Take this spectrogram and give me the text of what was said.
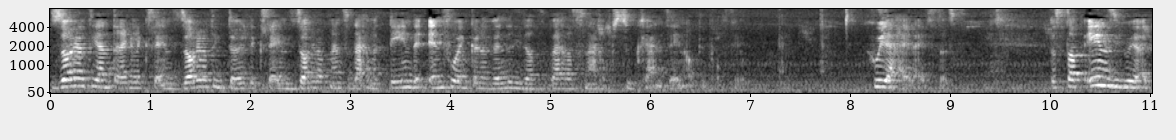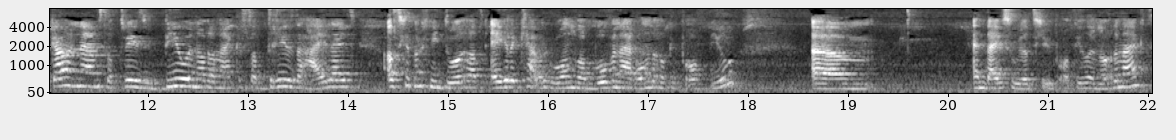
Zorg dat die aantrekkelijk zijn, zorg dat die duidelijk zijn, zorg dat mensen daar meteen de info in kunnen vinden die dat, waar dat ze naar op zoek gaan zijn op je profiel. Goede highlights dus. Dus stap 1 is een goede accountnaam, stap 2 is je bio in orde maken, stap 3 is de highlight. Als je het nog niet door had, eigenlijk gaan we gewoon van boven naar onder op je profiel. Um, en dat is hoe dat je je profiel in orde maakt.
